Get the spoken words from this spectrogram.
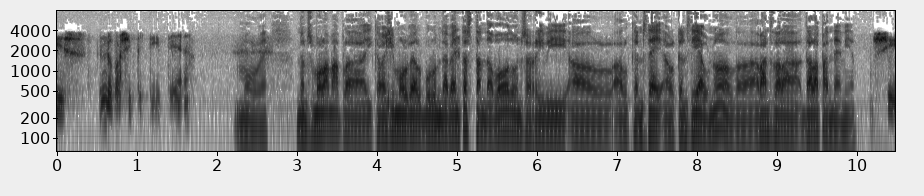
És un negoci petit, eh? Molt bé. Doncs molt amable i que vagi molt bé el volum de ventes, tant de bo doncs, arribi el, el, que ens de, el que ens dieu, no? el de, abans de la, de la pandèmia. Sí,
